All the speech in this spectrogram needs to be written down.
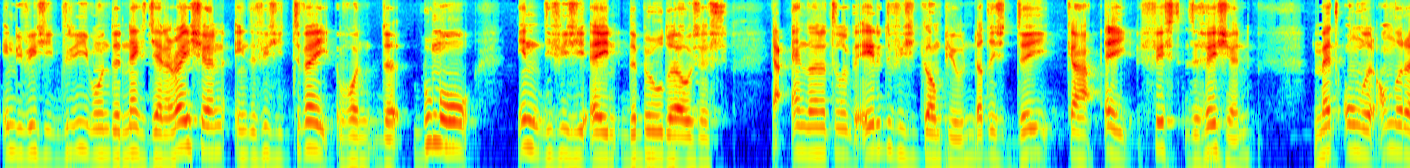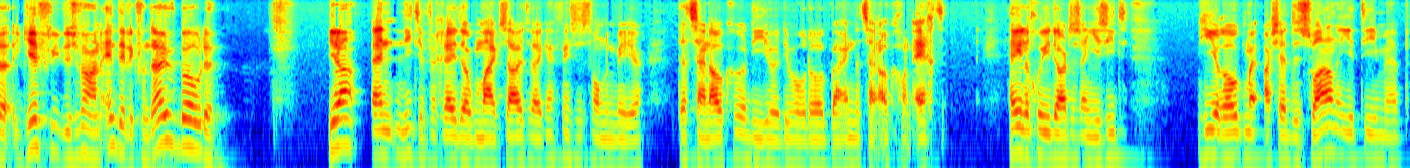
In divisie 3 won de Next Generation. In divisie 2 won de Boemel. In divisie 1 de Bulldozers. Ja, en dan natuurlijk de eredivisiekampioen. Dat is DKE 5th Division. Met onder andere Jeffrey de Zwaan en Dirk van Duivenbode. Ja, en niet te vergeten ook Mike Zuidwijk en Vincent van der Meer. Dat zijn ook, die, die horen er ook bij. En dat zijn ook gewoon echt hele goede darters. En je ziet hier ook, met, als je de Zwaan in je team hebt,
